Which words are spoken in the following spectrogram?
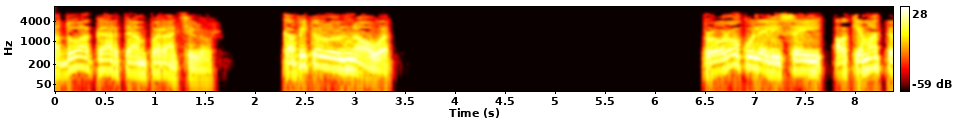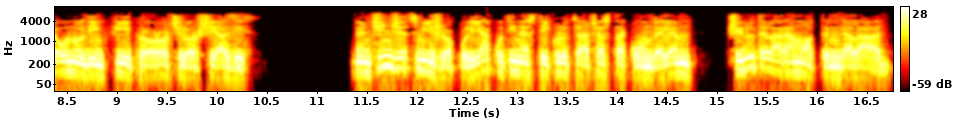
A doua carte a împăraților. Capitolul 9 Prorocul Elisei a chemat pe unul din fiii prorocilor și a zis, Încingeți mijlocul, ia cu tine sticluța aceasta cu un de lemn și du-te la Ramot în Galaad.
